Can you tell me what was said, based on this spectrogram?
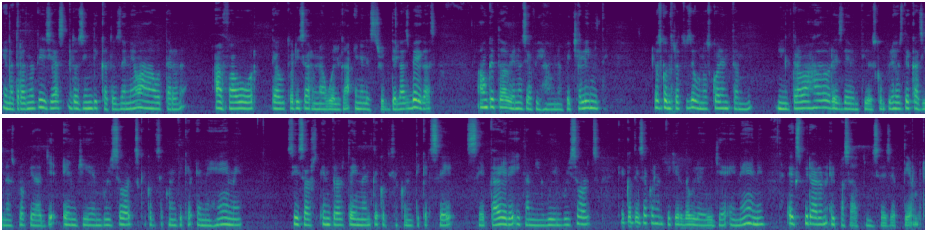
En otras noticias, dos sindicatos de Nevada votaron a favor de autorizar una huelga en el Strip de Las Vegas, aunque todavía no se ha fijado una fecha límite. Los contratos de unos 40.000 trabajadores de 22 complejos de casinos propiedad de MGM Resorts, que cotiza con el ticker MGM, Caesars Entertainment, que cotiza con el ticker CZR, y también Wynn Resorts, que cotiza con el ticker WYNN, expiraron el pasado 15 de septiembre.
